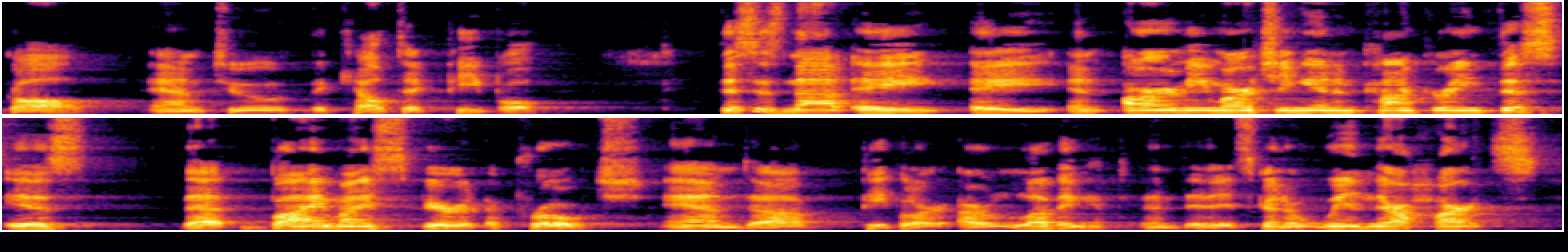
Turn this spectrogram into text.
Gaul and to the Celtic people. This is not a, a, an army marching in and conquering. This is that by my spirit approach. And uh, people are, are loving it, and it's going to win their hearts.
